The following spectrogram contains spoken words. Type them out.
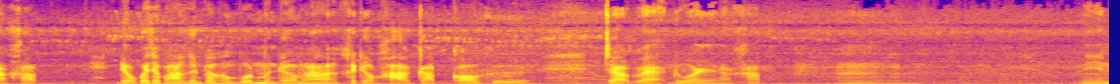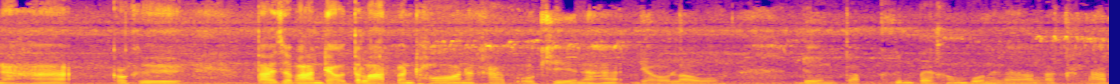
นะครับ เดี๋ยวก็จะพาขึ้นไปข้างบนเหมือนเดิมนะฮะคือเดี๋ยวขากลับก็คือจะแวะด้วยนะครับอืมนี่นะฮะก็คือใต้สะพานแถวตลาดบ้านท่อนะครับ โอเคนะฮะเดี๋ยวเราเดินกลับขึ้นไปข้างบนแล้วนะครับ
